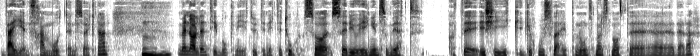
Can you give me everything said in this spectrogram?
veien frem mot en søknad. Mhm. Men all den tid boken er gitt ut i 92, så, så er det jo ingen som vet at det ikke gikk Gros vei på noen som helst måte, eh, det der.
